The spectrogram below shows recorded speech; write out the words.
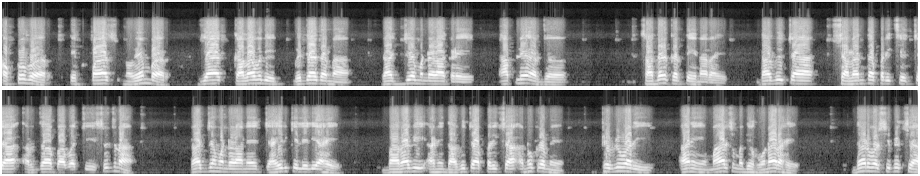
ऑक्टोबर ते पाच नोव्हेंबर या कालावधीत विद्यार्थ्यांना राज्य मंडळाकडे आपले अर्ज सादर करता येणार आहेत. दहावीच्या शालांत परीक्षेच्या अर्जाबाबतची सूचना राज्य मंडळाने जाहीर केलेली आहे. बारावी आणि दहावीच्या परीक्षा अनुक्रमे फेब्रुवारी आणि मार्चमध्ये होणार आहे. दरवर्षीपेक्षा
